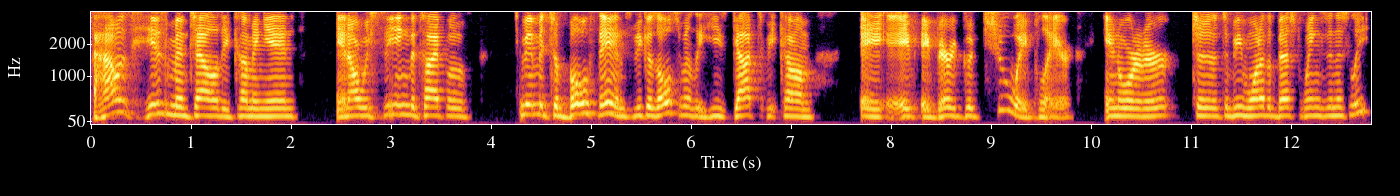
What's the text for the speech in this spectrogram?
How is his mentality coming in, and are we seeing the type of commitment to both ends? Because ultimately, he's got to become a a, a very good two way player in order to to be one of the best wings in this league.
